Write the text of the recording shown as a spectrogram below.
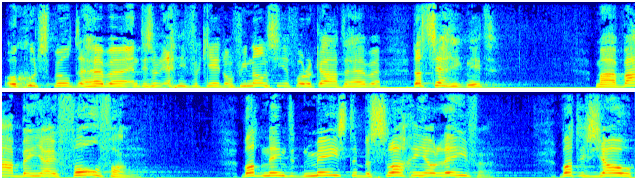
ook goed spul te hebben. En het is ook echt niet verkeerd om financiën voor elkaar te hebben. Dat zeg ik niet. Maar waar ben jij vol van? Wat neemt het meeste beslag in jouw leven? Wat is jouw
